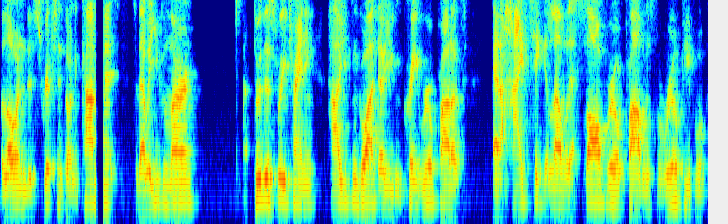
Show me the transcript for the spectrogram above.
below in the descriptions or in the comments. So that way you can learn through this free training how you can go out there, you can create real products at a high ticket level that solve real problems for real people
